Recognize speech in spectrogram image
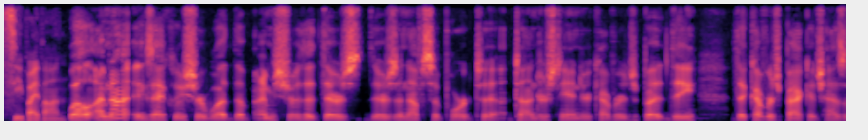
CPython. Well, I'm not exactly sure what the. I'm sure that there's there's enough support to to understand your coverage, but the the coverage package has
